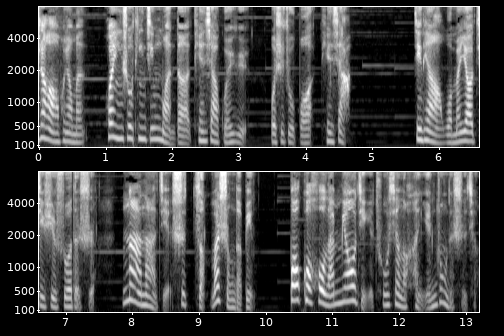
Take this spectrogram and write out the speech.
上好，朋友们，欢迎收听今晚的《天下鬼语》，我是主播天下。今天啊，我们要继续说的是娜娜姐是怎么生的病，包括后来喵姐也出现了很严重的事情。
